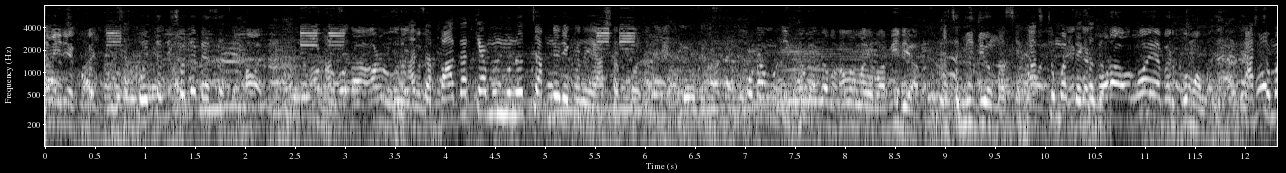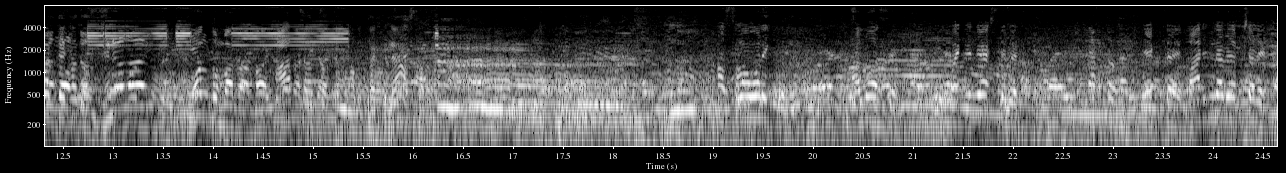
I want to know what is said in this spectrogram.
ডাইরেক্ট হয়। পঁয়তাল্লিশ হলে বেচা যায় হয়। আচ্ছা বাজার কেমন মনে হচ্ছে আপনার এখানে আসার পর? মোটামুটি খুব একটা ভালো লাগে বা মিডিয়াম আচ্ছা মিডিয়াম আছে। কাস্টমার দেখা যাচ্ছে জোড়া লয় এবার কমাল কাস্টমার দেখা যাচ্ছে মধ্যম বাজার হয়। আচ্ছা আচ্ছা আচ্ছা, ভালো থাকবেন হ্যাঁ, আসসালাম আলাইকুম। ভালো আছেন? কয়টা নিয়ে আসছেন একটাই। বাড়ির না কি জাতের এটা?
